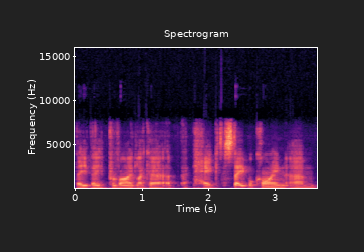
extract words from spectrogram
they, they provide like a, a pegged stablecoin, um,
